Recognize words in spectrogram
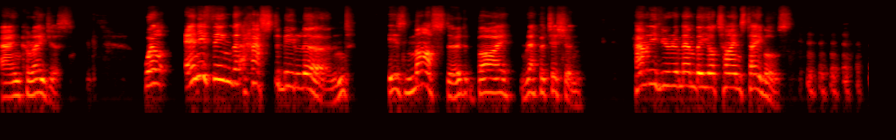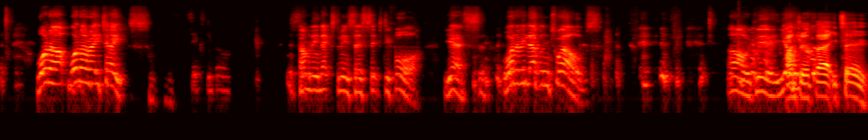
and courageous? Well, anything that has to be learned is mastered by repetition. How many of you remember your times tables? what are what are eight eights? 64. Somebody next to me says 64. Yes. What are 11 12s? Oh dear. Young- 132.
